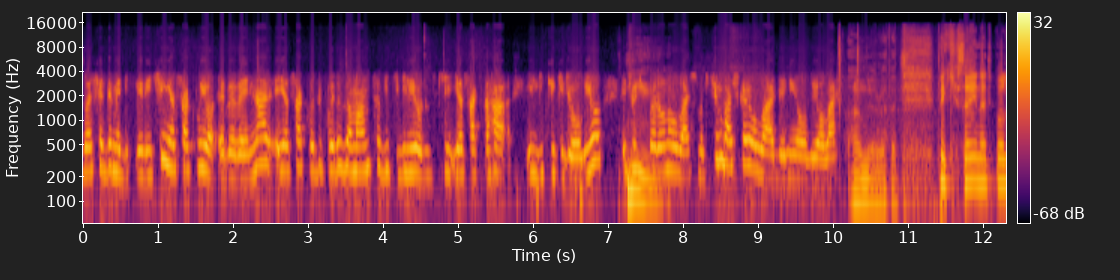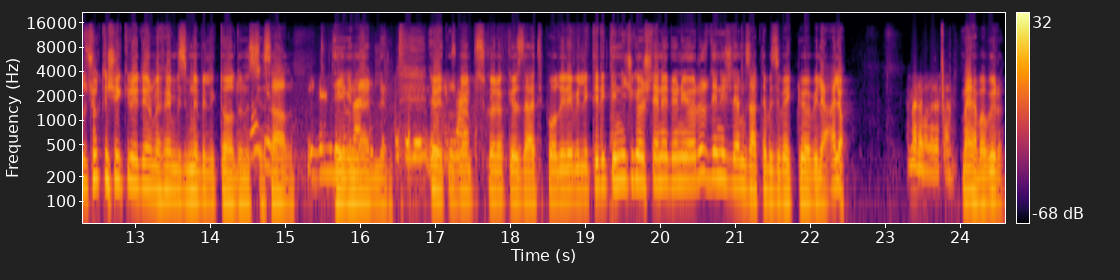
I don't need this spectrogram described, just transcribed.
baş edemedikleri için yasaklıyor ebeveynler. E, yasakladıkları zaman tabii ki biliyoruz ki yasak daha ilgi çekici oluyor. E, çocuklar ona ulaşmak için başka yollar deniyor oluyorlar. Anlıyorum efendim. Peki Sayın Hatipoğlu çok teşekkür ediyorum efendim bizimle birlikte olduğunuz için. Sağ olun. İyi günler, İyi günler ben dilerim. Evet günler. uzman psikolog Gözde Hatipoğlu ile birliktelik dinleyici görüşlerine dönüyoruz. Dinleyicilerimiz hatta bizi bekliyor bile. Alo. Merhabalar efendim. Merhaba buyurun.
